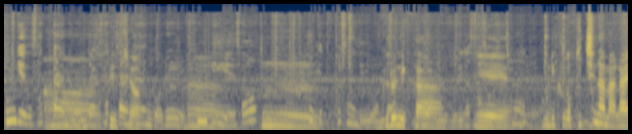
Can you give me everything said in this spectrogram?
통계에서 샀다는 아, 원단을 샀다는. 거를 음. 통계에서 음. 특허천에서 이 원단 그러니까. 이거를 우리가 사서 예. 붙여야 돼요. 우리 그거 붙이나 마나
